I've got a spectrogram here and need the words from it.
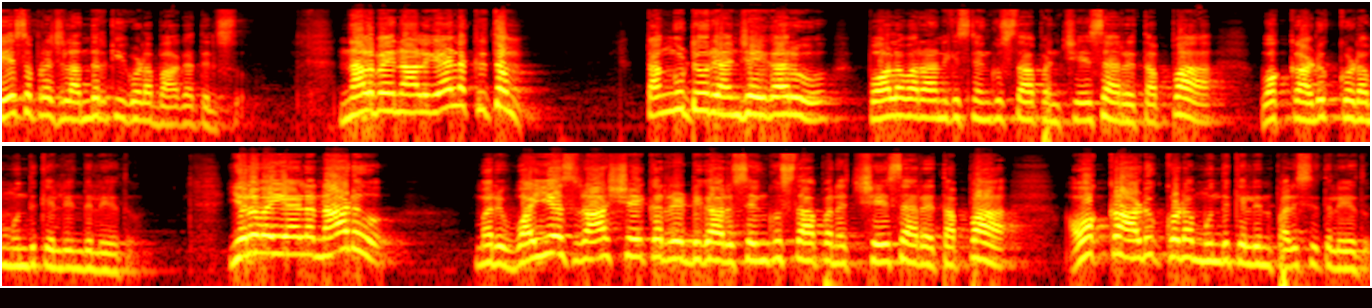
దేశ ప్రజలందరికీ కూడా బాగా తెలుసు. నలభై నాలుగేళ్ళ క్రితం టంగుటూరి అంజయ్ గారు పోలవరానికి శంకుస్థాపన చేశారు తప్ప ఒక్క అడుగు కూడా ముందుకెళ్ళింది లేదు. ఇరవై ఏళ్ళ నాడు మరి వైఎస్ రాజశేఖర్ రెడ్డి గారు శంకుస్థాపన చేశారే తప్ప ఒక్క అడుగు కూడా ముందుకెళ్ళిన పరిస్థితి లేదు.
